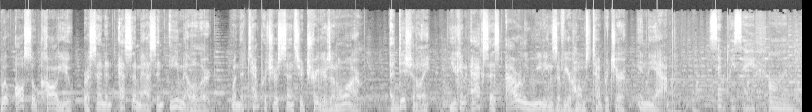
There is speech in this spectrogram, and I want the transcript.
we'll also call you or send an SMS and email alert when the temperature sensor triggers an alarm. Additionally, you can access hourly readings of your home's temperature in the app. SimpliSafe on.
